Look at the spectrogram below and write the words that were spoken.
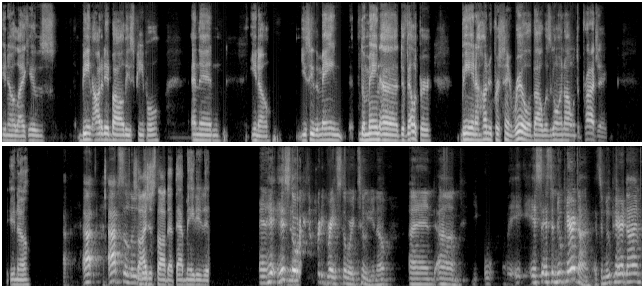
You know, like it was being audited by all these people, and then, you know, you see the main the main uh, developer being hundred percent real about what's going on with the project. You know. Uh, absolutely. So I just thought that that made it. And his story is a pretty great story too, you know. And um, it's it's a new paradigm. It's a new paradigm.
